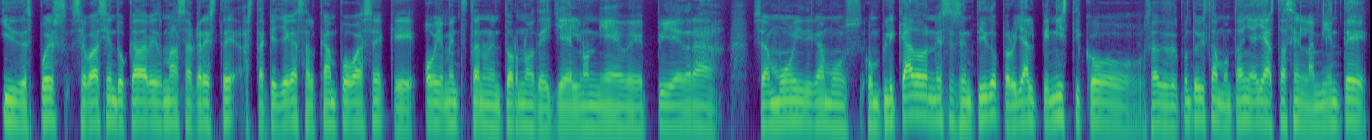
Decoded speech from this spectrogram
y después se va haciendo cada vez más agreste hasta que llegas al campo base que obviamente está en un entorno de hielo, nieve, piedra, o sea, muy, digamos, complicado en ese sentido, pero ya alpinístico, o sea, desde el punto de vista de montaña ya estás en el ambiente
